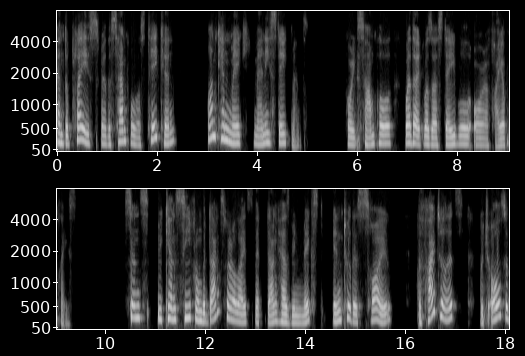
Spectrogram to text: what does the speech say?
and the place where the sample was taken, one can make many statements. For mm. example, whether it was a stable or a fireplace. Since we can see from the dung spherulites that dung has been mixed into the soil, the phytoliths which also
